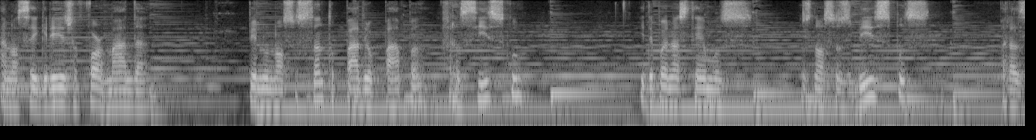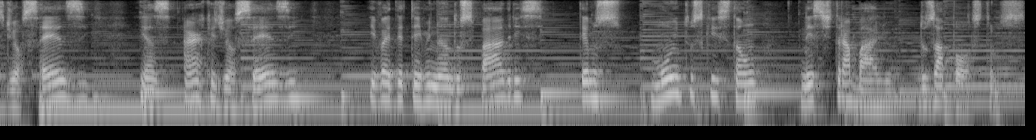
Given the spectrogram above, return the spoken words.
a nossa igreja formada pelo nosso Santo Padre o Papa Francisco e depois nós temos os nossos bispos para as dioceses e as arquidioceses e vai determinando os padres. Temos muitos que estão neste trabalho dos apóstolos.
